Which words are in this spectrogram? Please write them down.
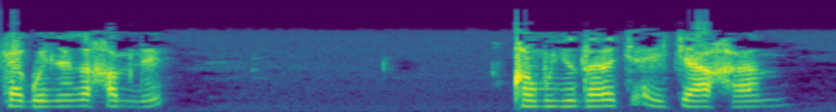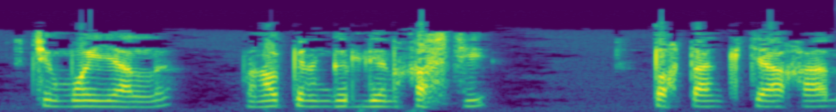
fegu ña nga xam ne xamuñu dara ci ay caaxaan ci mooy yàlla. Ba noppi na nga leen xas ci dox tànk caaxaan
